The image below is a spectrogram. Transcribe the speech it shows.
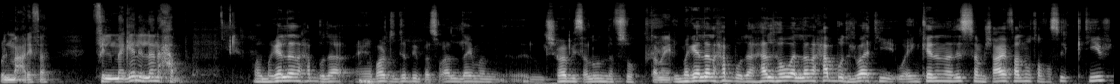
والمعرفة في المجال اللي أنا حابه. هو المجال اللي أنا حابه ده يعني برضه ده بيبقى سؤال دايما الشباب بيسالوه لنفسهم تمام. المجال اللي أنا حابه ده هل هو اللي أنا حابه دلوقتي؟ وإن كان أنا لسه مش عارف عنه تفاصيل كتير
